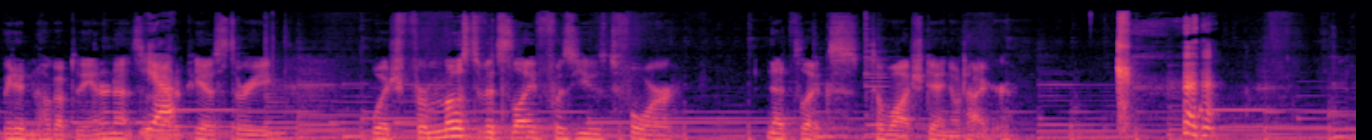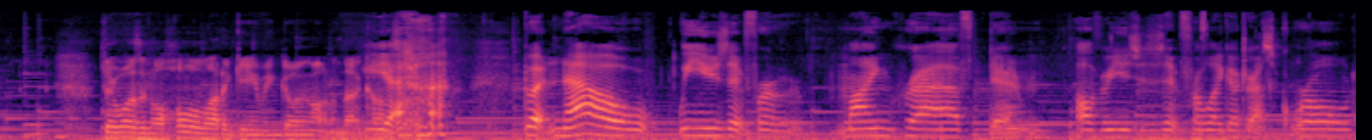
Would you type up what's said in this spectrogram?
we didn't hook up to the internet so Yeah. we had a PS3 which for most of its life was used for Netflix to watch Daniel Tiger. There wasn't a whole lot of gaming going on on that console. yeah. but now we use it for Minecraft and Oliver uses it for Lego Jurassic World.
